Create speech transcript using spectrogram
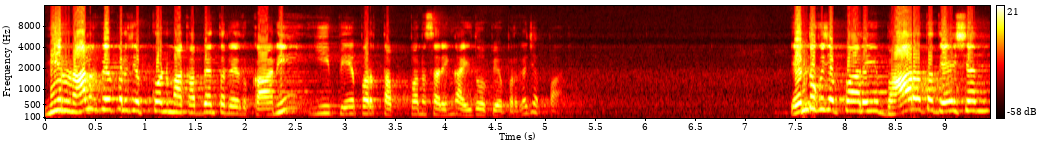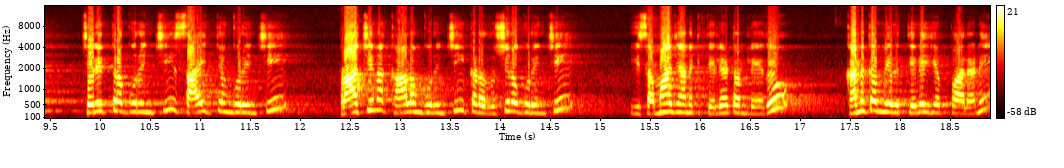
మీరు నాలుగు పేపర్లు చెప్పుకోండి మాకు అభ్యంతరం లేదు. కానీ ఈ పేపర్ తప్పనిసరిగా ఐదో పేపర్గా చెప్పాలి. ఎందుకు చెప్పాలి? భారతదేశం చరిత్ర గురించి సాహిత్యం గురించి ప్రాచీన కాలం గురించి ఇక్కడ ఋషుల గురించి ఈ సమాజానికి తెలియటం లేదు. కనుక మీరు తెలియజెప్పాలని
